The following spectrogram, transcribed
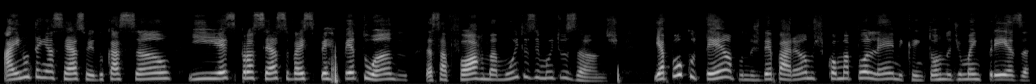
aí não têm acesso à educação e esse processo vai se perpetuando dessa forma há muitos e muitos anos. E há pouco tempo nos deparamos com uma polêmica em torno de uma empresa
